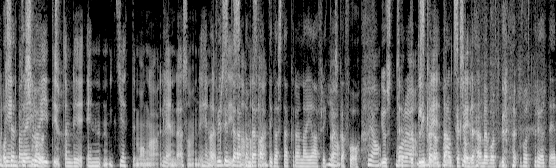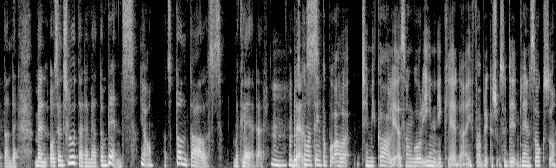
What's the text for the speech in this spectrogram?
Och, och det är inte bara i Haiti utan det är en, jättemånga länder som det händer att vi precis tycker att de där fattiga stackarna i Afrika ska få just Våra ett, ett likadant tanke som det här med vårt vårt grötätande. Men, och sen slutar det med att de bränns. Ja. Alltså tontals med kläder. Mm. Och då ska man tänka på alla kemikalier som går in i kläder i fabrikation. Så det bränns också.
